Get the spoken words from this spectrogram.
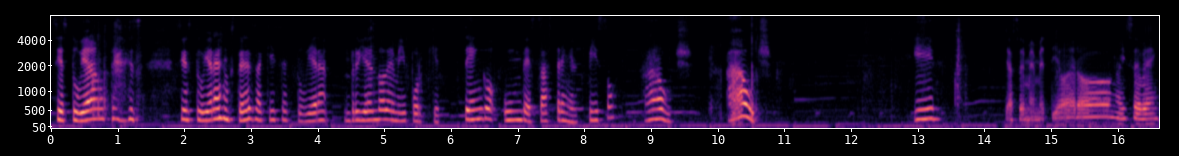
Si estuvieran ustedes, si estuvieran ustedes aquí, se estuvieran riendo de mí porque tengo un desastre en el piso ¡Auch! ¡Auch! Y ya se me metieron, ahí se ven.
